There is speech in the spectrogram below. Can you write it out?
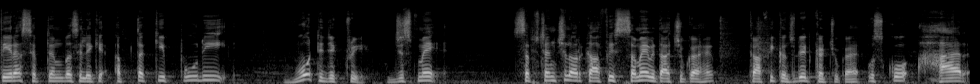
तेरह सितंबर से लेके अब तक की पूरी वो ट्रिजेक्ट्री जिसमें सब्सटेंशियल और काफ़ी समय बिता चुका है, काफ़ी कंसोलिडेट कर चुका है, उसको हायर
